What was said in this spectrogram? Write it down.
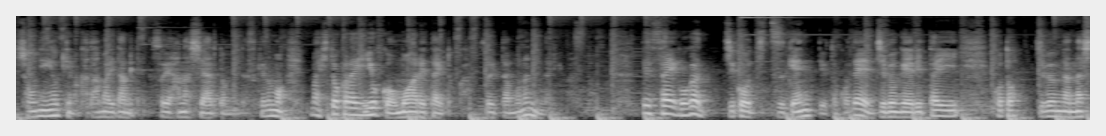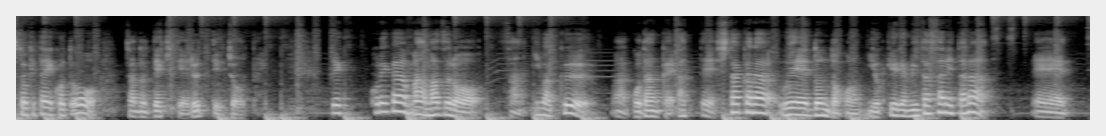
承認欲求の塊だみたいなそういう話あると思うんですけども、まあ、人からよく思われたいとかそういったものになりますと。で最後が自己実現っていうとこで自分がやりたいこと自分が成し遂げたいことをちゃんとできているっていう状態でこれが、まあ、マズローさん曰く、まあ、5段階あって下から上へどんどんこの欲求が満たされたら、えー、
